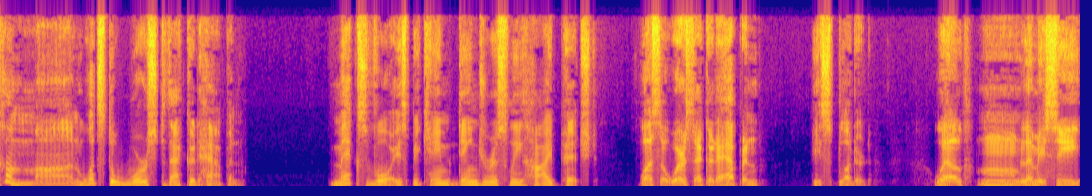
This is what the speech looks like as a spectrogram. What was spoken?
Come on, what's the worst that could happen? Mech's voice became dangerously high pitched. What's the worst that could happen? He spluttered. Well, mm, let me see.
